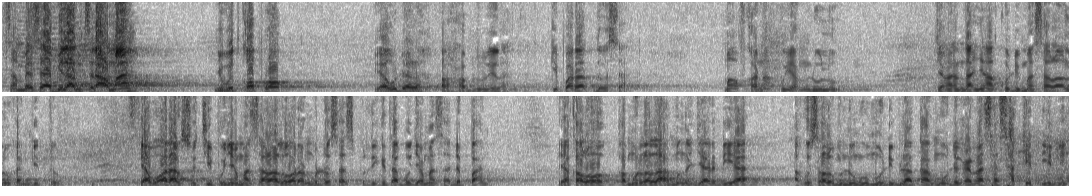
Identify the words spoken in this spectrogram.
sampai saya bilang ceramah nyebut koplok ya udahlah alhamdulillah kiparat dosa maafkan aku yang dulu jangan tanya aku di masa lalu kan gitu setiap orang suci punya masa lalu, orang berdosa seperti kita punya masa depan. Ya kalau kamu lelah mengejar dia, aku selalu menunggumu di belakangmu dengan rasa sakit ini.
